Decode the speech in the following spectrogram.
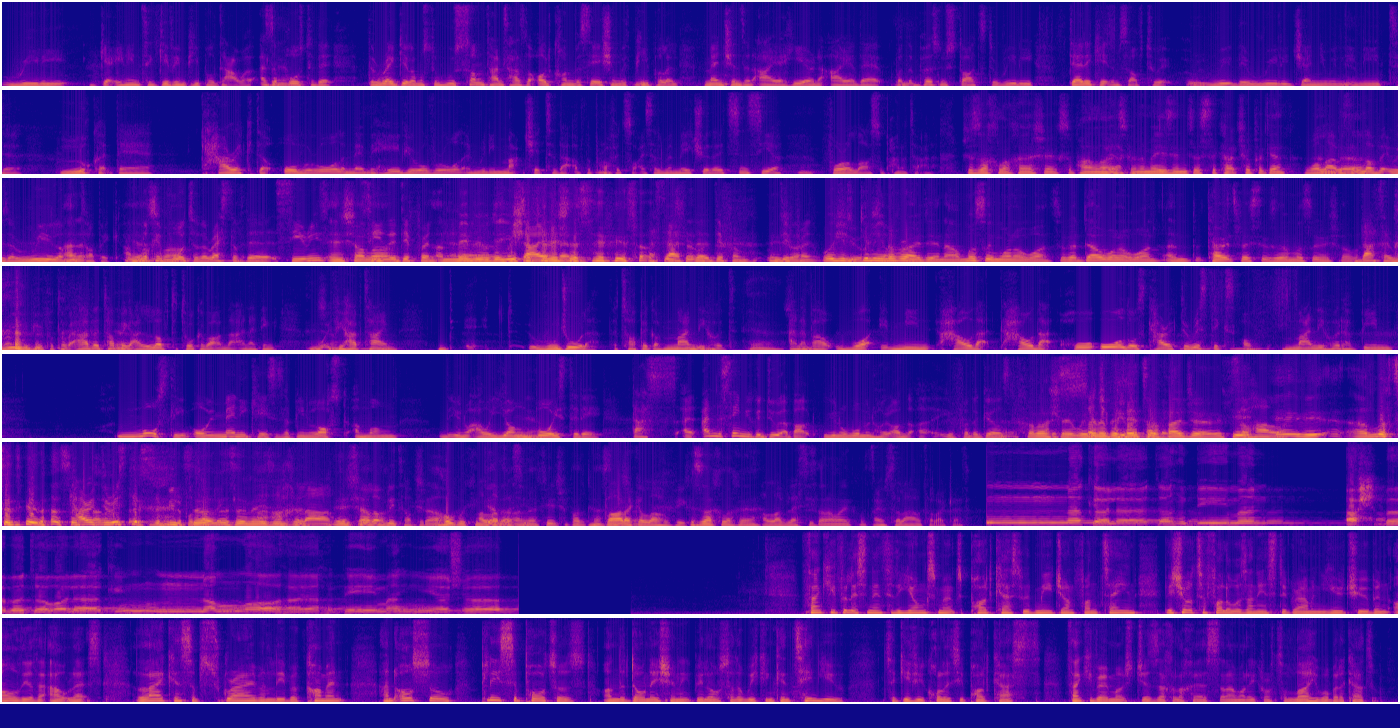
really getting into giving people da'wah, as opposed to the, the regular Muslim who sometimes has the odd conversation with mm. people and mentions an ayah here and an ayah there. But the mm. person who starts to really dedicate themselves to it, mm. re- they really genuinely need to look at their character overall and their behavior overall and really match it to that of the Prophet ﷺ and make sure that it's sincere for Allah subhanahu wa ta'ala. Jazakallah khair, Sheikh. SubhanAllah, it's been amazing just to catch up again. Well, that was a uh, lovely. It was a really lovely topic. I'm yeah, looking subhan- forward to the rest of the series. Inshallah. seeing the different. And maybe we'll uh, get used to finish and this series. Exactly, the different, Inshallah. different. Well, you've given me another idea now. Muslim 101. So we've got Dell 101 and characteristics of a Muslim, inshallah. That's a really beautiful topic. I have a topic I love to talk about on that, and I think if you have time, rujula, the topic of manlyhood, mm. Yeah, and about what it means, how that, how that whole, all those characteristics of manlyhood have been mostly, or in many cases, have been lost among, you know, our young Yeah. boys today That's uh, and the same you could do about you know womanhood on the uh, for the girls. Khalas, It's Sheikh, we're such going a to be beautiful here till topic. Fajr. If you, Subhanallah. if you, I'd love to do that. subhanallah. Characteristics is a beautiful So topic. That's amazing. Akhlaq, it's a Inshallah. lovely topic. Inshallah. I hope we can Allah get that bless on you. a future podcast. Barakallahu feekum. Jazakallah khair. Allah bless you. Assalamu alaikum. Wa salam wa barakatuh. إنك لا تهدي من أحببت ولكن الله يهدي من يشاء Thank you for listening to the Young Smirks podcast with me, John Fontaine. Be sure to follow us on Instagram and YouTube and all the other outlets. Like and subscribe and leave a comment. And also, please support us on the donation link below so that we can continue to give you quality podcasts. Thank you very much. Jazakallah khair. Assalamu alaikum wa barakatuh.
